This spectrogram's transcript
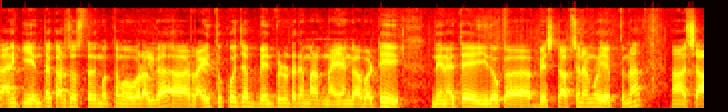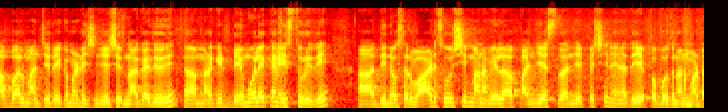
దానికి ఎంత ఖర్చు వస్తుంది మొత్తం ఓవరాల్గా రైతుకు కొంచెం బెనిఫిట్ ఉంటేనే మనకు నయం కాబట్టి నేనైతే ఇది ఒక బెస్ట్ ఆప్షన్ అని కూడా చెప్తున్నా. షాప్ వాళ్ళు మంచి రికమెండేషన్ చేసిరు నాకైతే ఇది. మనకి డెమో లెక్కనే ఇస్తారు ఇది. దీన్ని ఒకసారి వాడి చూసి మనం ఎలా పని చేస్తుంది అని చెప్పేసి నేనైతే చెప్పబోతున్నాను అనమాట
